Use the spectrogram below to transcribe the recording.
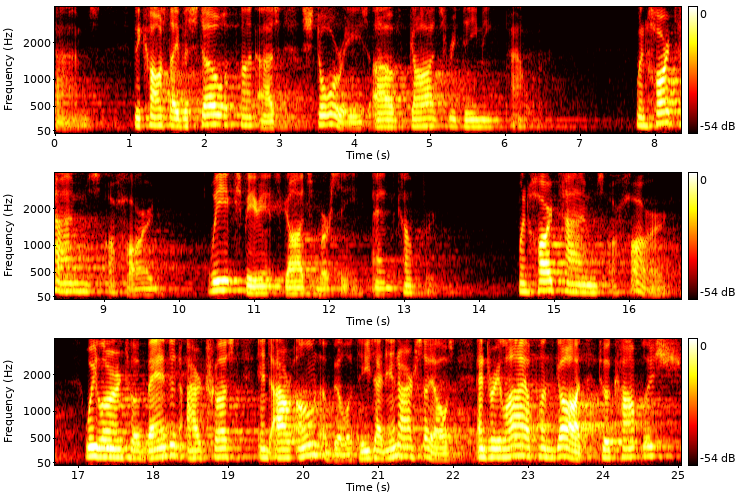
times because they bestow upon us stories of God's redeeming power. When hard times are hard, we experience God's mercy and comfort. When hard times are hard, we learn to abandon our trust in our own abilities and in ourselves and to rely upon God to accomplish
